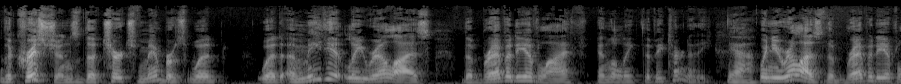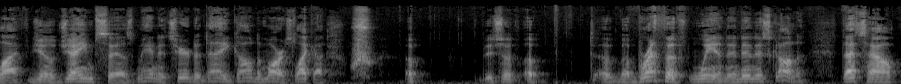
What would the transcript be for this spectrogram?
the Christians, the church members, would would immediately realize the brevity of life and the length of eternity. Yeah. When you realize the brevity of life, you know, James says, "Man, it's here today, gone tomorrow. It's like a, a it's a, a, a breath of wind, and then it's gone." That's how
